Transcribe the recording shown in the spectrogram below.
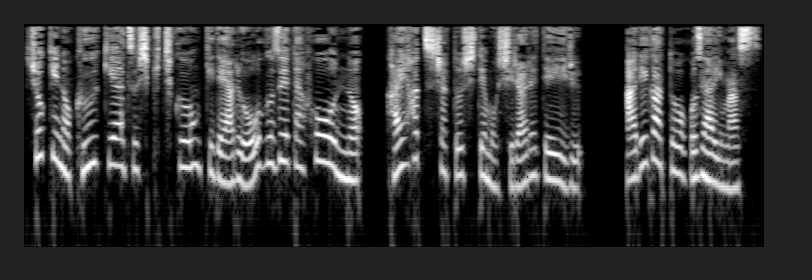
初期の空気圧式蓄音機であるオーグゼタフォーンの開発者としても知られている。ありがとうございます。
